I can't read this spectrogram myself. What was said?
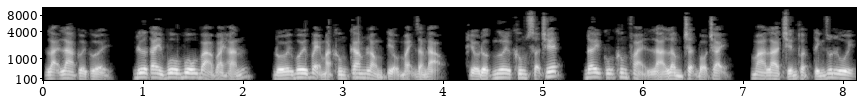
lại là cười cười, đưa tay vô vô bả vai hắn, đối với vẻ mặt không cam lòng tiểu mạnh giảng đạo, hiểu được ngươi không sợ chết, đây cũng không phải là lâm trận bỏ chạy, mà là chiến thuật tính rút lui.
